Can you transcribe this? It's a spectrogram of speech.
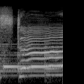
sister.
